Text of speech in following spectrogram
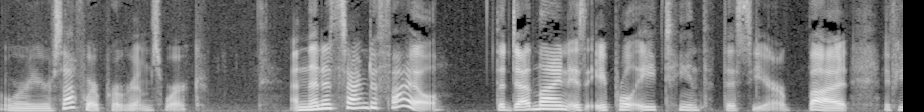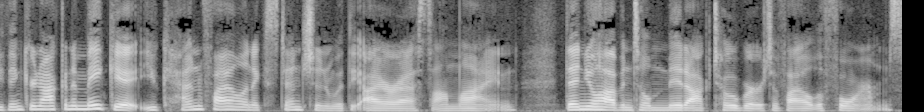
or your software program's work. And then it's time to file. The deadline is April 18th this year, but if you think you're not going to make it, you can file an extension with the IRS online. Then you'll have until mid October to file the forms.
